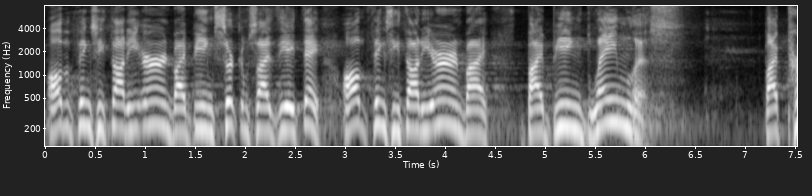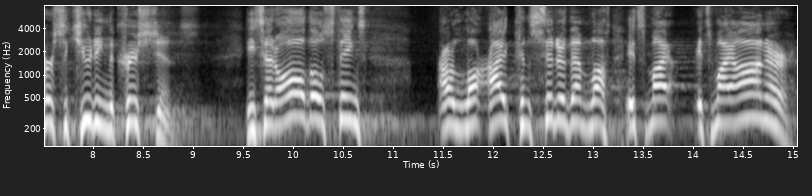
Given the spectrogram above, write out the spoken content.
all the things he thought he earned by being circumcised the eighth day, all the things he thought he earned by, by being blameless, by persecuting the Christians. He said, All those things are, lo- I consider them lost. It's my, it's my honor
